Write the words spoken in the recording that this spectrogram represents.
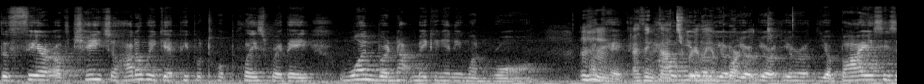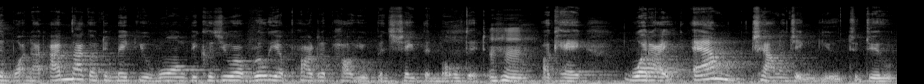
the fear of change. So, how do we get people to a place where they, one, we're not making anyone wrong. Okay, Mm-hmm. I think How, that's you know, really your, your, important. your, your, your biases and whatnot. I'm not going to make you wrong because you are really a part of how you've been shaped and molded. Mm-hmm. Okay, what I am challenging you to do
